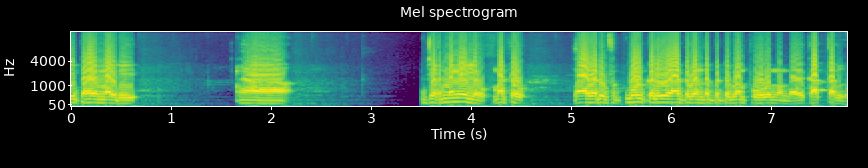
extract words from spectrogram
ഈ പറയുന്ന ജർമ്മനിയിലോ മറ്റോ ഒരു ഫുട്ബോൾ കളിയുമായിട്ട് ബന്ധപ്പെട്ട് ഇപ്പം പോകുന്നുണ്ടായിരുന്നു ഖത്തറിൽ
